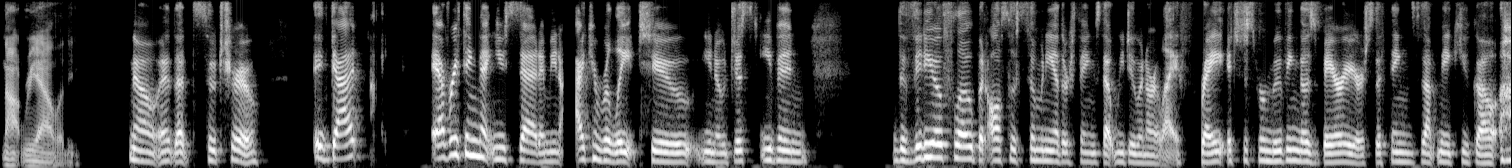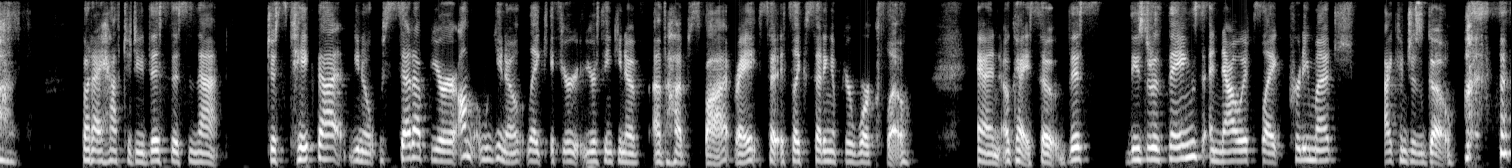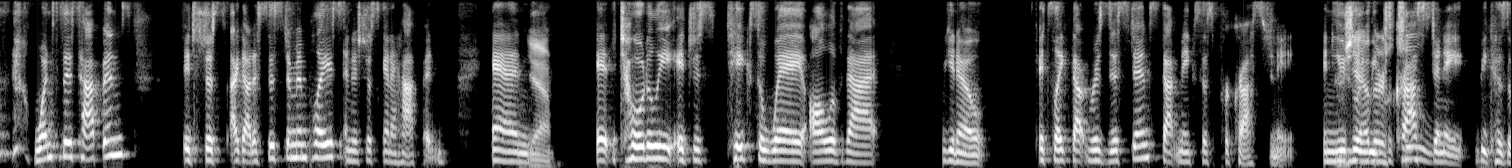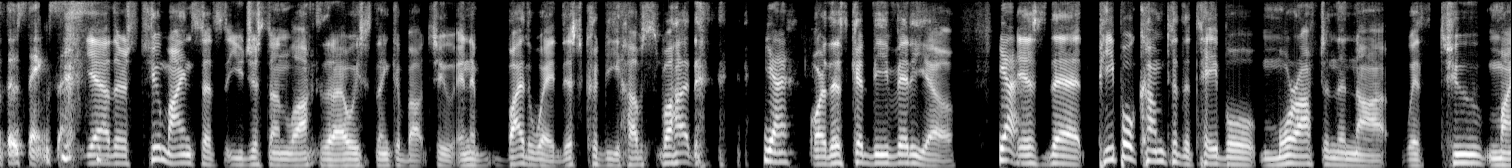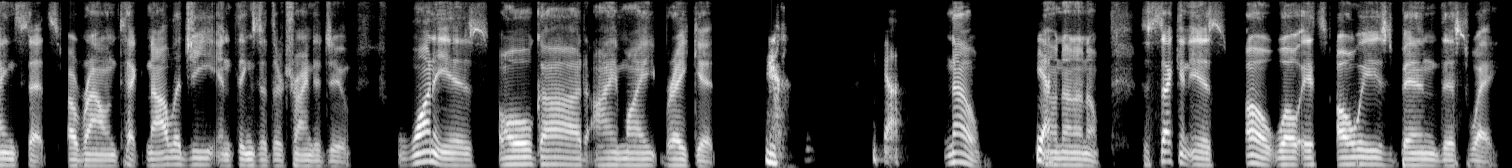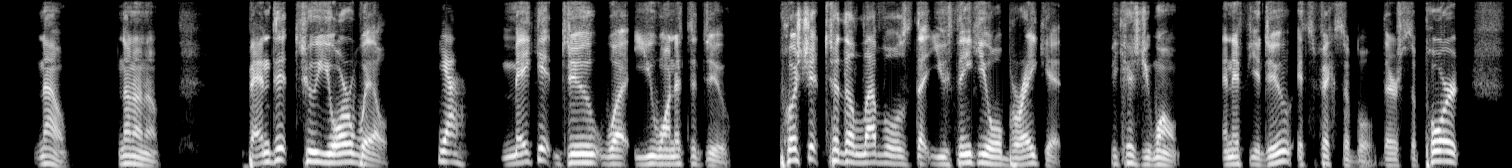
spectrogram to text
not reality. No, that's so true. It, that everything that you said, I mean, I can relate to, you know, just even the video flow, but also so many other things that we do in our life, right? It's just removing those barriers, the things that make you go, oh, but I have to do this, this, and that. Just take that, you know, set up your, um, you know, like if you're you're thinking of of HubSpot, right? So it's like setting up your workflow. And okay, so this these are the things, and now it's like pretty much I can just go. Once this happens, it's just I got a system in place, and it's just going to happen. And yeah, it totally it just takes away all of that you know it's like that resistance that makes us procrastinate and usually yeah, we procrastinate two, because of those things yeah there's two mindsets that you just unlocked that i always think about too and by the way this could be hubspot yeah or this could be video yeah is that people come to the table more often than not with two mindsets around technology and things that they're trying to do one is, oh God, I might break it. Yeah. Yeah. No. Yeah. No, no, no, no. The second is, oh, well, it's always been this way. No, no, no, no. Bend it to your will. Yeah. Make it do what you want it to do. Push it to the levels that you think you will break it because you won't. And if you do, it's fixable. There's support,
